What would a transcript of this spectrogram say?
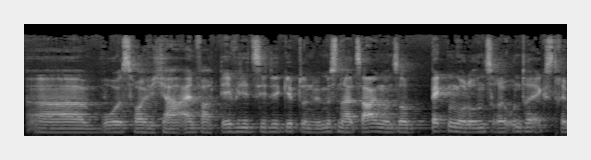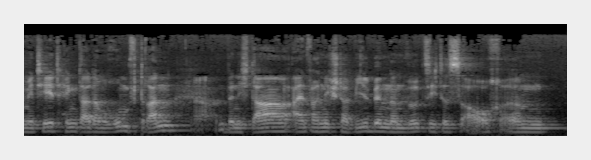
äh, wo es häufig ja einfach Defizite gibt und wir müssen halt sagen, unser Becken oder unsere untere Extremität hängt halt am Rumpf dran. Ja. Und wenn ich da einfach nicht stabil bin, dann wirkt sich das auch ähm,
